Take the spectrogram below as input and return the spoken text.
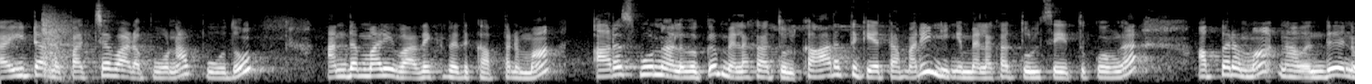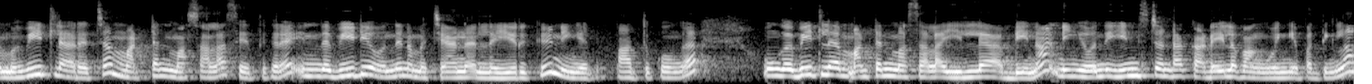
லைட்டாக அந்த பச்சை வாடை போனால் போதும். அந்த மாதிரி வதக்கினதுக்கு அப்புறமா அரை ஸ்பூன் அளவுக்கு மிளகாத்தூள் காரத்துக்கு ஏற்ற மாதிரி நீங்கள் மிளகாத்தூள் சேர்த்துக்கோங்க. அப்புறமா நான் வந்து நம்ம வீட்டில் அரைச்ச மட்டன் மசாலா சேர்த்துக்கிறேன். இந்த வீடியோ வந்து நம்ம சேனலில் இருக்குது நீங்கள் பார்த்துக்கோங்க உங்கள் வீட்டில் மட்டன் மசாலா இல்லை அப்படின்னா நீங்கள் வந்து இன்ஸ்டண்ட்டாக கடையில் வாங்குவீங்க பார்த்தீங்களா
